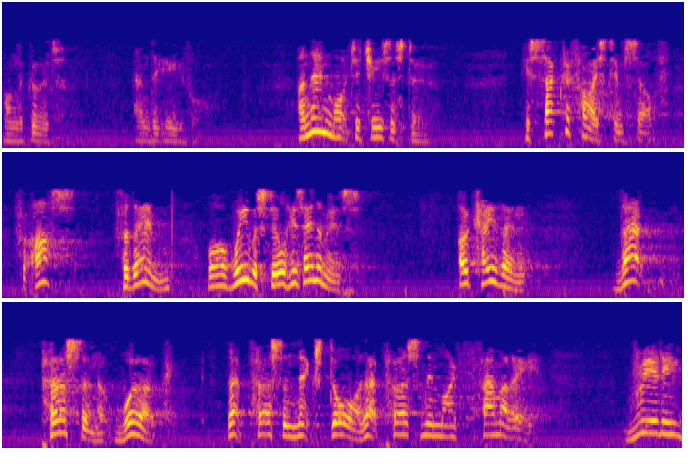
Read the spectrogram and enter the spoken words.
on the good and the evil. And then what did Jesus do? He sacrificed himself for us, for them, while we were still his enemies. Okay then, that person at work, that person next door, that person in my family really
